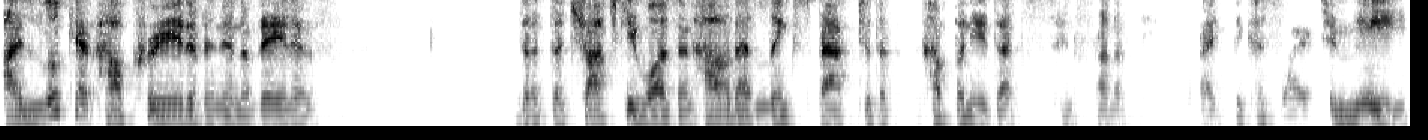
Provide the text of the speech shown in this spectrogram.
I look at how creative and innovative the, the tchotchke was and how that links back to the company that's in front of me, right? Because right. to me,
